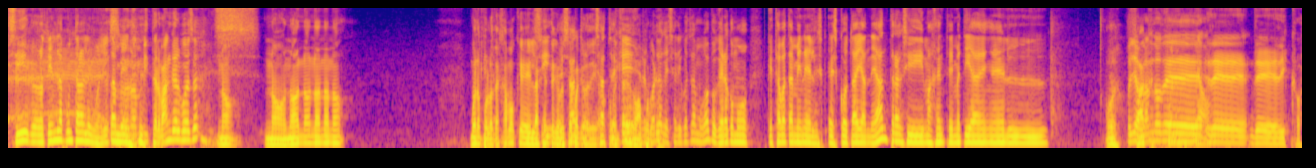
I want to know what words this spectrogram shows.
Sí, lo, lo tiene en la punta de la lengua, yo ¿Eso también. era Mr. Bangle puede ser? No. No, no, no, no, no, no. Bueno, pues lo dejamos que la Sí, gente que lo sepa que exacto, lo diga. los exacto. Es que por recuerdo que ese disco estaba muy guapo, que era como que estaba también el Scott Ian de Anthrax y más gente metía en el. Oh, Oye, fuck. hablando de, Bueno, de, de discos,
